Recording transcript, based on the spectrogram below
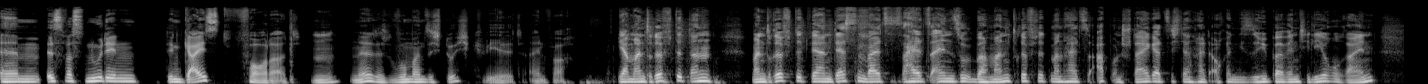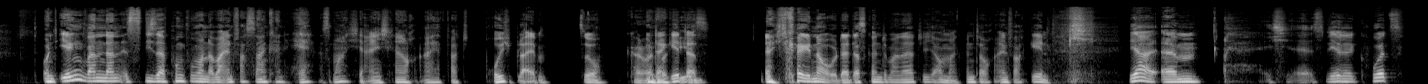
ähm, ist, was nur den, den Geist fordert, Hm? ne? das, wo man sich durchquält einfach. Ja, man driftet dann, man driftet währenddessen, weil es halt einen so übermannt, driftet man halt so ab und steigert sich dann halt auch in diese Hyperventilierung rein. Und irgendwann dann ist dieser Punkt, wo man aber einfach sagen kann, hä, was mache ich hier eigentlich? Ich kann auch einfach ruhig bleiben. So. Kann Und dann geht gehen. das. Ich kann, genau, oder das könnte man natürlich auch. Man könnte auch einfach gehen. Ja, ähm, ich, äh, es wäre kurz,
